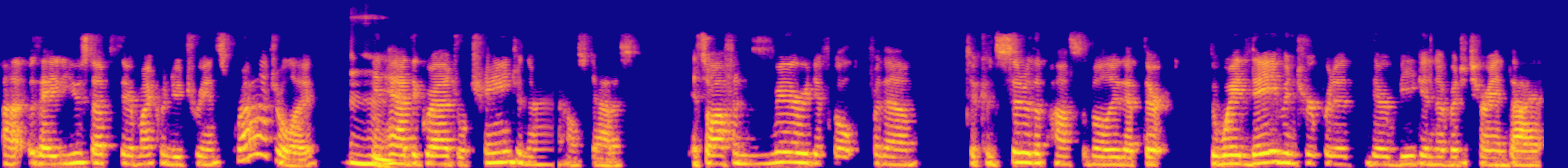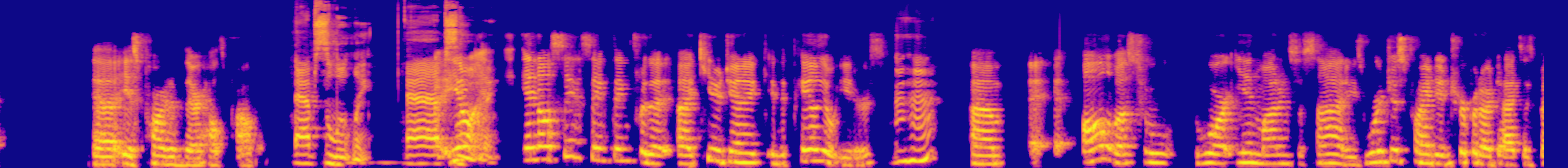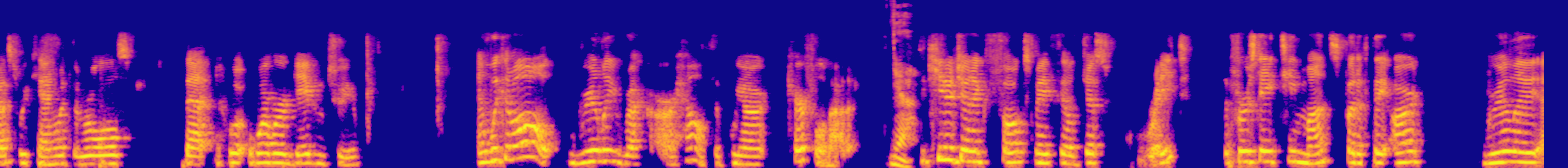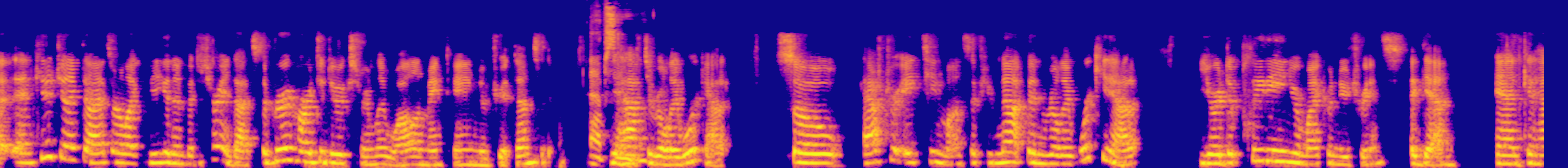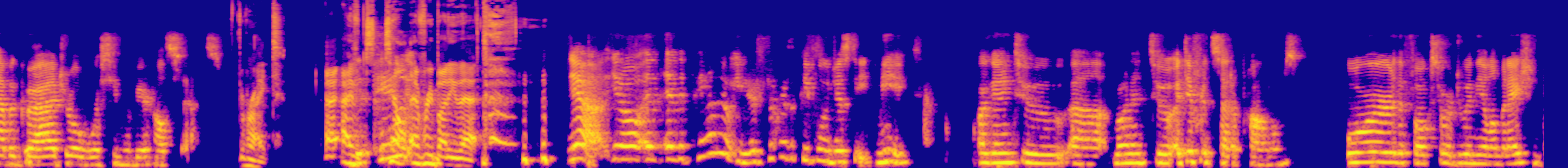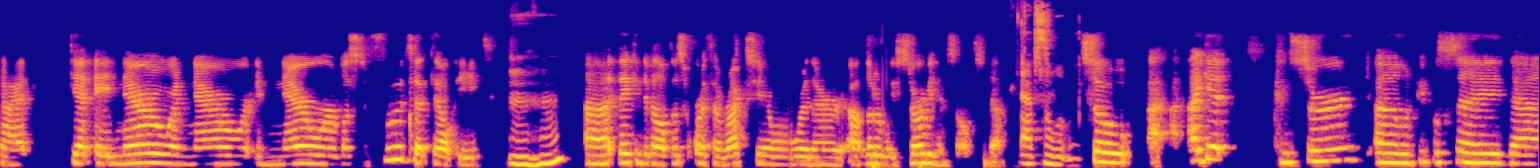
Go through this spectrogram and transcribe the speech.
uh, they used up their micronutrients gradually, Mhm. and had the gradual change in their health status, it's often very difficult for them to consider the possibility that their the way they've interpreted their vegan or vegetarian diet uh, is part of their health problem. Absolutely. you know, And I'll say the same thing for the uh, ketogenic and the paleo eaters. hmm Um, all of us who who are in modern societies, we're just trying to interpret our diets as best we can with the rules that wh- whoever gave them to you. And we can all really wreck our health if we aren't careful about it. Yeah. The ketogenic folks may feel just great the first 18 months, but if they aren't really, and ketogenic diets are like vegan and vegetarian diets, they're very hard to do extremely well and maintain nutrient density Absolutely. you have to really work at it. So after 18 months, if you've not been really working at it, you're depleting your micronutrients again and can have a gradual worsening of your health status. right. I, I tell everybody that. Yeah, you know, and, and the paleo eaters, particularly the people who just eat meat, are going to uh, run into a different set of problems. Or the folks who are doing the elimination diet get a narrower and narrower and narrower list of foods that they'll eat hmm uh, they can develop this orthorexia where they're uh, literally starving themselves to death. Absolutely. So I, I get concerned uh, when people say that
